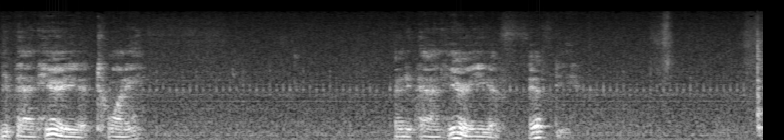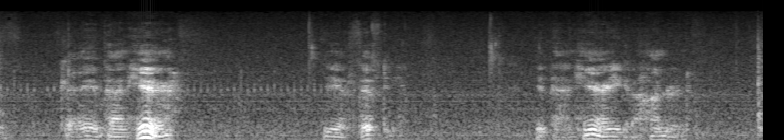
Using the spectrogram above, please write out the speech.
You pan here, you get 20. And you pan here, you get 50. Okay, pan here, you get 50. You pan here, you get 100. You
